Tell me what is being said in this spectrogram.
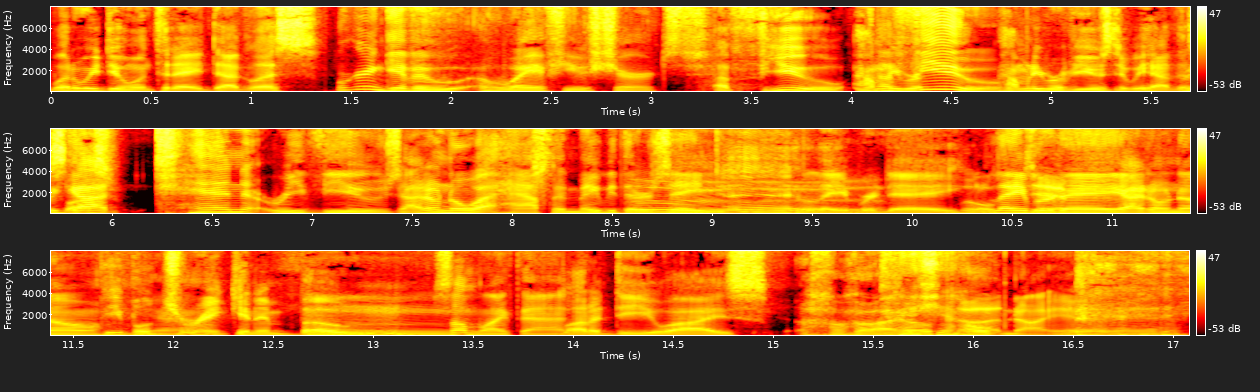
What are we doing today, Douglas? We're gonna give away a few shirts. A few. How A many? re- few. how many reviews did we have this? We this got last? ten reviews. I don't know what happened. Maybe there's Eh, a Labor Day. Little Labor dip. Day. I don't know. People Yeah. drinking and boating. something like that. A lot of DUIs. Oh, I hope Yeah, not. hope not. Yeah.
